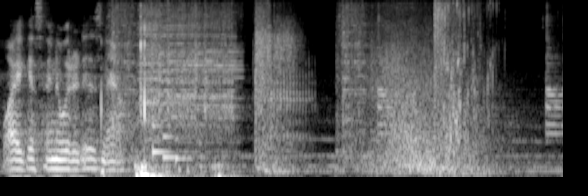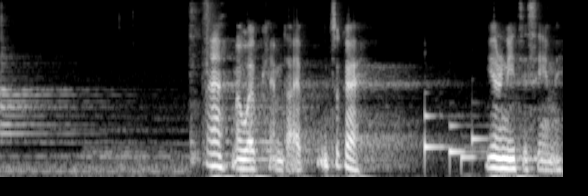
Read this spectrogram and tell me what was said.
Well, I guess I know what it is now. Eh, my webcam died. It's okay. You don't need to see me.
